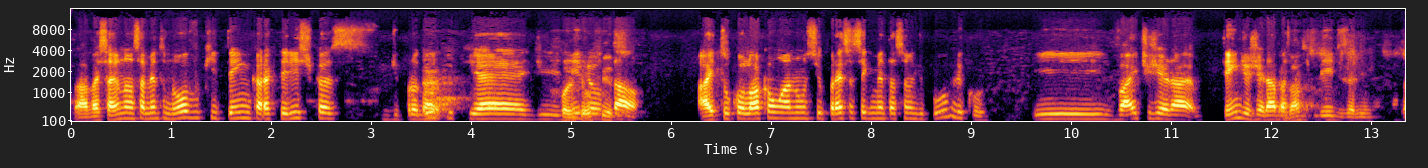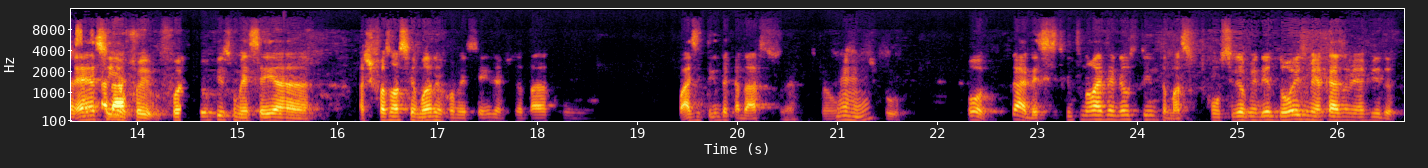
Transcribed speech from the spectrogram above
vai sair um lançamento novo que tem características de produto que é de nível tal. Aí tu coloca um anúncio para essa segmentação de público e vai te gerar, tende a gerar bastante leads ali. Né? É, sim, foi, foi o que eu fiz. Comecei a. Acho que faz uma semana eu comecei, já, já tá com quase 30 cadastros, né? Então, uhum. tipo, pô, cara, desses 30 não vai vender os 30, mas consiga vender dois Minha Casa Minha Vida.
